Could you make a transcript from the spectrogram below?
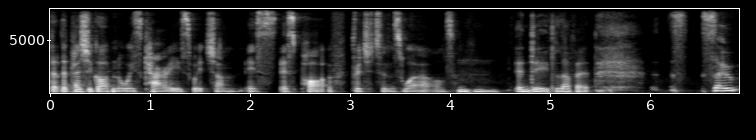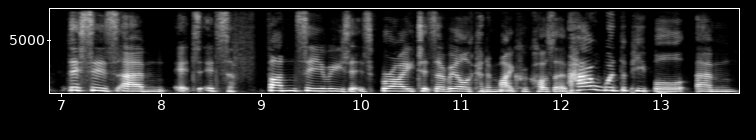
that the pleasure garden always carries, which um is is part of Bridgerton's world. Mm-hmm. Indeed, love it. So this is um it's it's a fun series. It's bright. It's a real kind of microcosm. How would the people um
